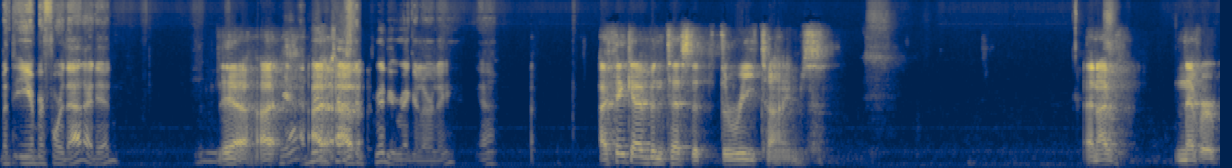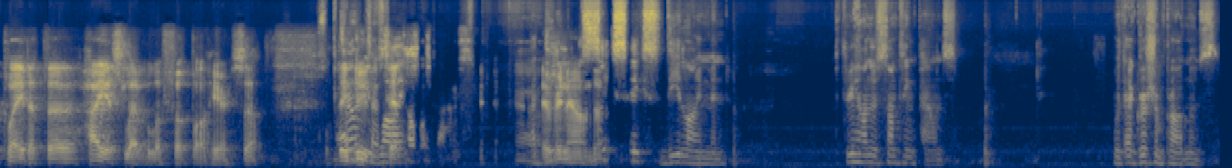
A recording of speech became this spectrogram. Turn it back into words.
but the year before that I did. Yeah, I, Yeah. I've been I, I, tested pretty regularly. Yeah. I think I've been tested three times, and I've never played at the highest level of football here. So So They tell do me tested a couple times. Yeah. a Every D- now and then. Six six D lineman, three hundred something pounds, with aggression problems,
